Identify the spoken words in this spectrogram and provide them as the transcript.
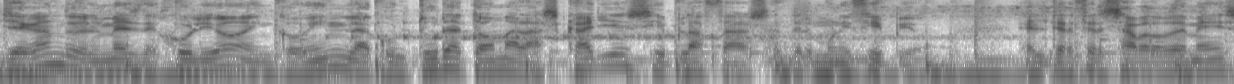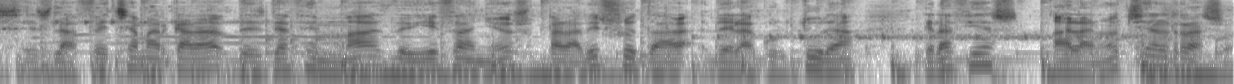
Llegando el mes de julio, en Coín la cultura toma las calles y plazas del municipio. El tercer sábado de mes es la fecha marcada desde hace más de 10 años para disfrutar de la cultura gracias a la Noche al Raso,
